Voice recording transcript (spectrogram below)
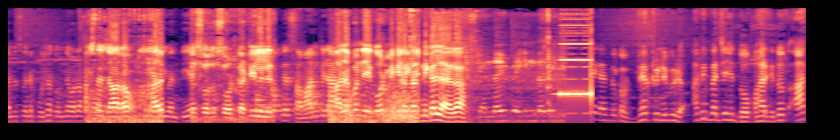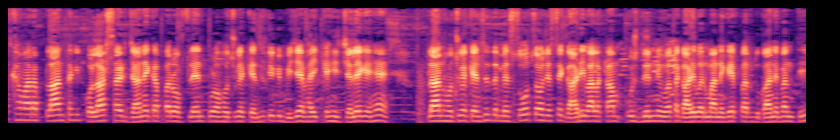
बंदे से मैंने पूछा तो वाला रास्ता जा रहा हूँ। हर बनती है। शॉर्टकट ही ले लेते। अपने सामान भी आज अपन एक और मैकेनिक निकल जाएगा। इसके अंदर भी पैकिंग बिल्कुल बैक टू वीडियो अभी बजे है दोपहर के दो तो आज का हमारा प्लान था कि कोलार साइड जाने का पर वो प्लान पूरा हो चुका है कैंसिल क्योंकि विजय भाई कहीं चले गए हैं। तो प्लान हो चुका है कैंसिल तो मैं सोच रहा हूँ जैसे गाड़ी वाला काम उस दिन नहीं हुआ था गाड़ी बनवाने के पर दुकानें बंद थी।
